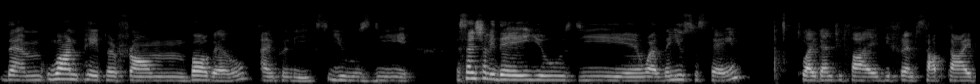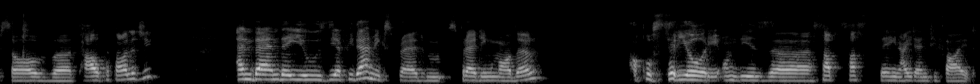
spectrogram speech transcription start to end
them, one paper from Vogel and colleagues used the, essentially they use the, well, they use SuStaIn to identify different subtypes of uh, tau pathology. And then they use the epidemic spread spreading model a posteriori on these uh, sub-SuStaIn identified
